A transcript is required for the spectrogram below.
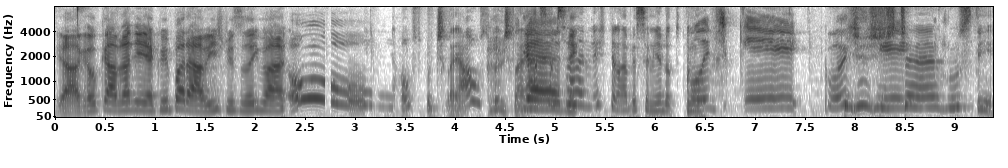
Já koukám na něj, jak vypadá, víš, mě se zajímá. Oh, Já uskočila, já uskočila, Je, já jsem se ale nechtěla, aby se mě dotknul. kuličky, kuličky. Ježiš, to je hustý.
